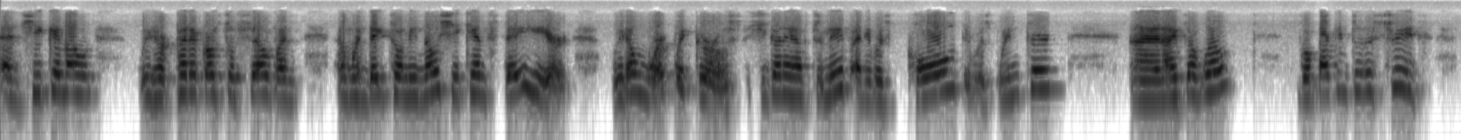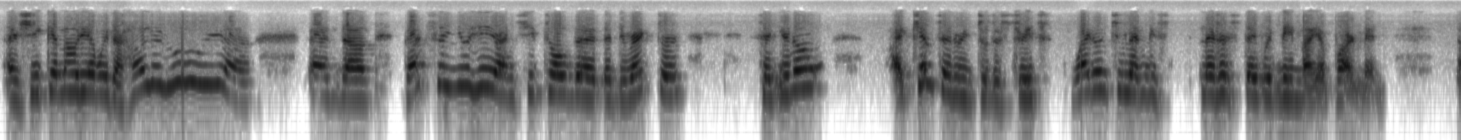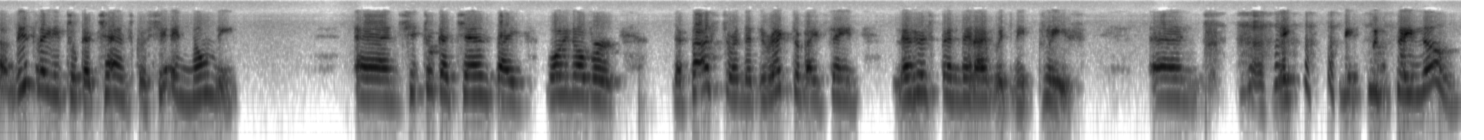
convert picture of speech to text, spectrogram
And she came out with her Pentecostal self, and And when they told me, no, she can't stay here. We don't work with girls. She's going to have to leave. And it was cold. It was winter. And I thought, well, go back into the streets. And she came out here with a hallelujah. And uh, God sent you here. And she told the, the director, said, you know, I can't send her into the streets. Why don't you let me let her stay with me in my apartment? Now, this lady took a chance because she didn't know me. And she took a chance by going over the pastor and the director by saying, let her spend the night with me, please. And they, they could say no.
